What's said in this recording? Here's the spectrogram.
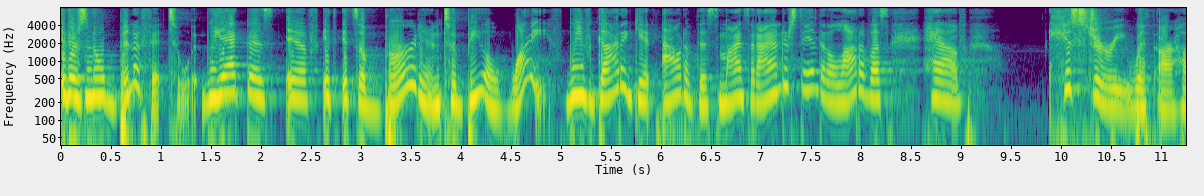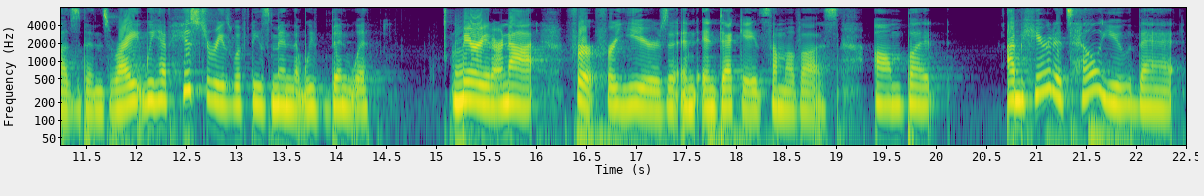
there's no benefit to it. We act as if it, it's a burden to be a wife. We've got to get out of this mindset. I understand that a lot of us have history with our husbands, right? We have histories with these men that we've been with married or not for for years and, and decades some of us. Um, but i'm here to tell you that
